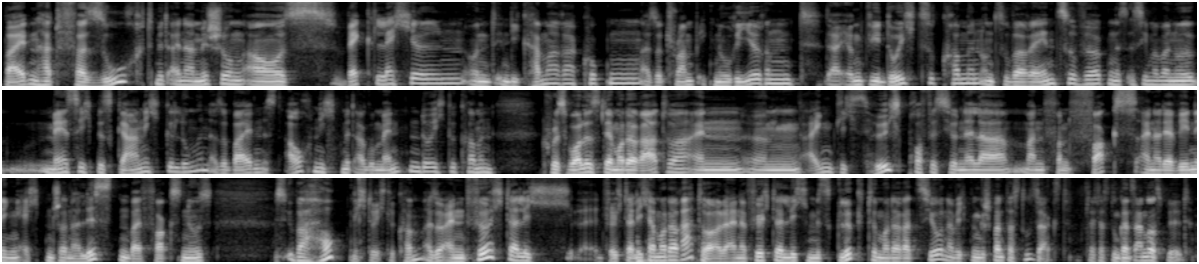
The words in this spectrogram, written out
Biden hat versucht, mit einer Mischung aus Weglächeln und in die Kamera gucken, also Trump ignorierend, da irgendwie durchzukommen und souverän zu wirken. Es ist ihm aber nur mäßig bis gar nicht gelungen. Also Biden ist auch nicht mit Argumenten durchgekommen. Chris Wallace, der Moderator, ein ähm, eigentlich höchst professioneller Mann von Fox, einer der wenigen echten Journalisten bei Fox News, ist überhaupt nicht durchgekommen. Also ein fürchterlich, ein fürchterlicher Moderator oder eine fürchterlich missglückte Moderation. Aber ich bin gespannt, was du sagst. Vielleicht hast du ein ganz anderes Bild.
